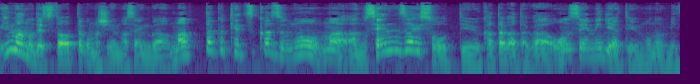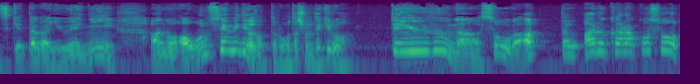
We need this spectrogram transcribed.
今ので伝わったかもしれませんが、全く手つかずの、まあ、あの、潜在層っていう方々が音声メディアというものを見つけたがゆえに、あの、あ、音声メディアだったら私もできるわ。っていう風な層があった、あるからこそ、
